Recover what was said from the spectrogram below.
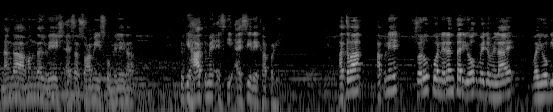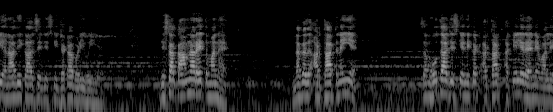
नंगा अमंगल वेश ऐसा स्वामी इसको मिलेगा, क्योंकि हाथ में इसकी ऐसी रेखा पड़ी है। अथवा अपने स्वरूप को निरंतर योग में जो मिलाए, वह योगी अनादिकाल से जिसकी जटा बड़ी हुई है, जिसका कामना रहित मन है, नगद अर्थात नहीं है, समहूता जिसके निकट अर्थात अकेले रहने वाले,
